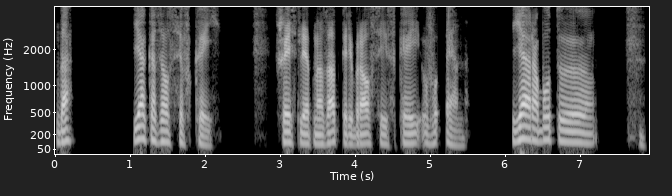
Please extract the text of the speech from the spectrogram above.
«Да. Я оказался в Кей. Шесть лет назад перебрался из Кей в Н. Я работаю...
